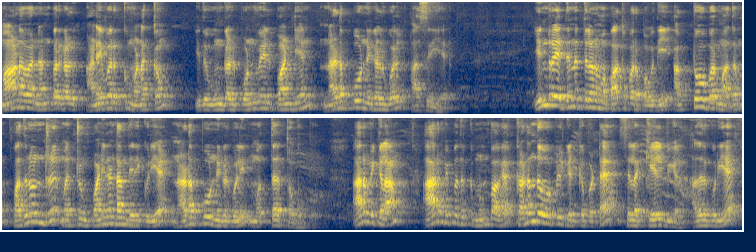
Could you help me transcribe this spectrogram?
மாணவ நண்பர்கள் அனைவருக்கும் வணக்கம். இது உங்கள் பொன்வேல் பாண்டியன் நடப்பு நிகழ்வுகள் ஆசிரியர். இன்றைய தினத்தில் நம்ம பார்க்க போகிற பகுதி அக்டோபர் மாதம் பதினொன்று மற்றும் பன்னிரெண்டாம் தேதிக்குரிய நடப்பு நிகழ்வுகளின் மொத்த தொகுப்பு. ஆரம்பிக்கலாம். ஆரம்பிப்பதற்கு முன்பாக கடந்த வகுப்பில் கேட்கப்பட்ட சில கேள்விகள். அதற்குரிய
